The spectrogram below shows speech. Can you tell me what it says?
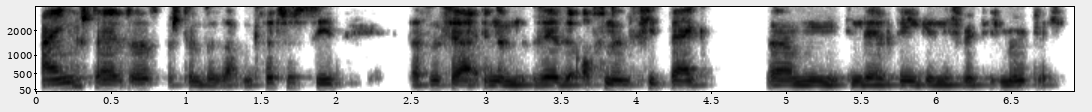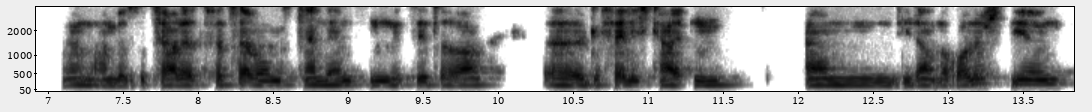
eingestellt ist, bestimmte Sachen kritisch sieht. Das ist ja in einem sehr, sehr offenen Feedback ähm, in der Regel nicht wirklich möglich. Dann haben wir soziale Verzerrungstendenzen etc., äh, Gefälligkeiten, ähm, die da eine Rolle spielen.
